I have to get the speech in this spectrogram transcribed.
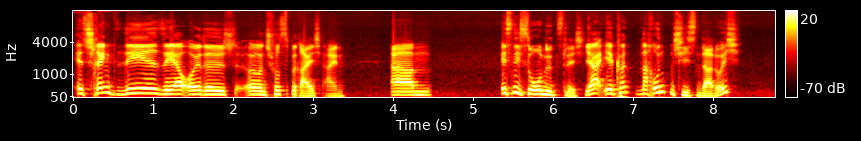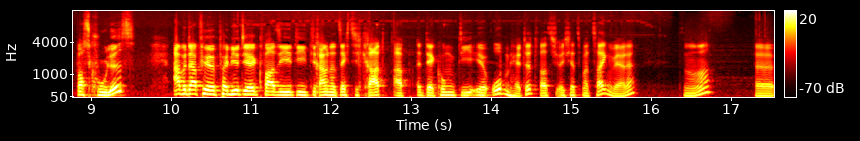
es schränkt sehr, sehr eure, euren Schussbereich ein. Ähm, ist nicht so nützlich. Ja, ihr könnt nach unten schießen dadurch, was cool ist. Aber dafür verliert ihr quasi die 360 Grad Abdeckung, die ihr oben hättet, was ich euch jetzt mal zeigen werde. So. Äh,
